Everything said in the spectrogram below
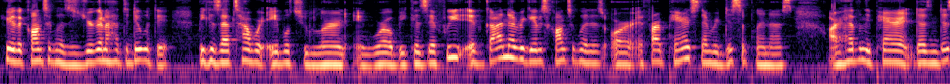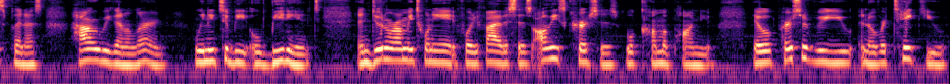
here are the consequences. You're gonna have to deal with it because that's how we're able to learn and grow. Because if we, if God never gives consequences, or if our parents never discipline us, our heavenly parent doesn't discipline us, how are we gonna learn? We need to be obedient. In Deuteronomy 28 45, it says, All these curses will come upon you. They will persevere you and overtake you,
